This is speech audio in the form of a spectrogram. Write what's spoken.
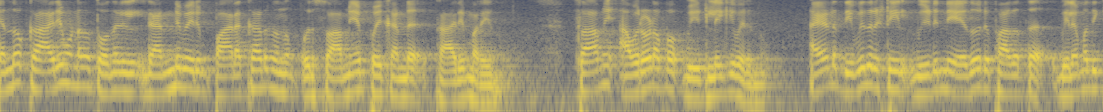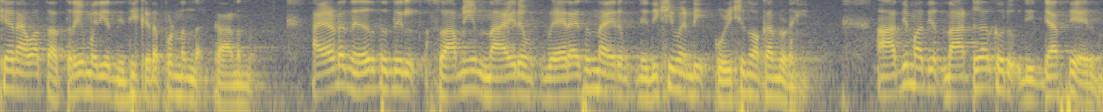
എന്തോ കാര്യമുണ്ടെന്ന് തോന്നലിൽ രണ്ടുപേരും പാലക്കാട് നിന്നും ഒരു സ്വാമിയെ പോയി കണ്ട് കാര്യം പറയുന്നു. സ്വാമി അവരോടൊപ്പം വീട്ടിലേക്ക് വരുന്നു. അയാളുടെ ദിവ്യദൃഷ്ടിയിൽ വീടിന്റെ ഏതൊരു ഭാഗത്ത് വിലമതിക്കാനാവാത്ത അത്രയും വലിയ നിധി കിടപ്പുണ്ടെന്ന് കാണുന്നു. അയാളുടെ നേതൃത്വത്തിൽ സ്വാമിയും നായരും വേലായുധൻ നായരും നിധിക്ക് വേണ്ടി കുഴിച്ചു നോക്കാൻ തുടങ്ങി. ആദ്യമാദ്യം നാട്ടുകാർക്കൊരു ജിജ്ഞാസയായിരുന്നു.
